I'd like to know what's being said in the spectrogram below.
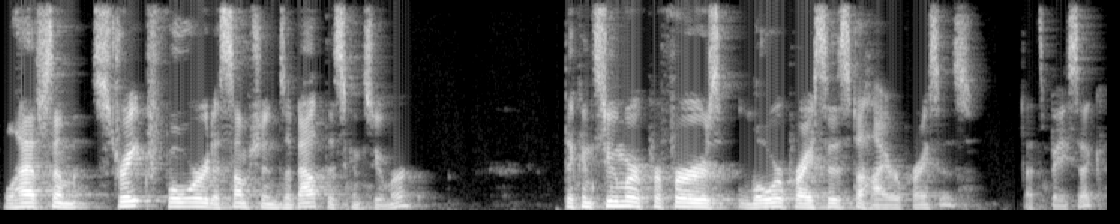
We'll have some straightforward assumptions about this consumer. The consumer prefers lower prices to higher prices. That's basic.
